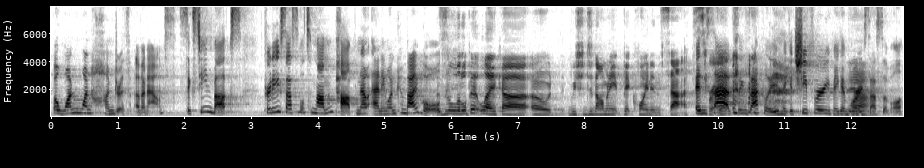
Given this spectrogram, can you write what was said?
but one one hundredth of an ounce, 16 bucks pretty accessible to mom and pop. Now anyone can buy gold. It's a little bit like, uh, oh, we should denominate Bitcoin in sats. In right? sats, exactly. You make it cheaper, you make it more Yeah. accessible.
